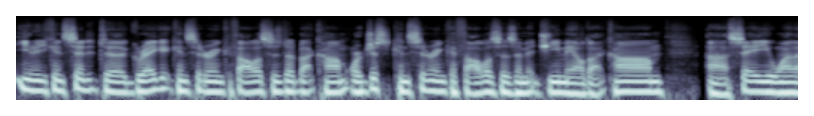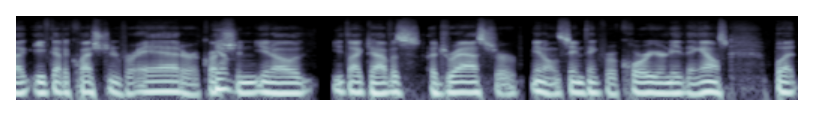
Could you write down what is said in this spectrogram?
You know, you can send it to greg at consideringcatholicism.com or just consideringcatholicism at gmail.com. Uh, say you want to, you've got a question for Ed or a question, you know, you'd like to have us address or, you know, the same thing for Corey or anything else, but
